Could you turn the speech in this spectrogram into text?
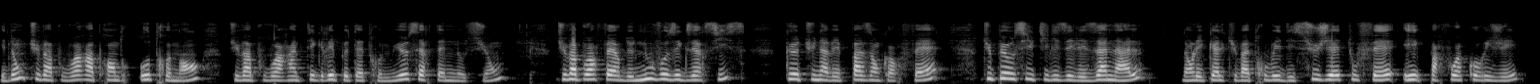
et donc tu vas pouvoir apprendre autrement, tu vas pouvoir intégrer peut-être mieux certaines notions, tu vas pouvoir faire de nouveaux exercices que tu n'avais pas encore fait, tu peux aussi utiliser les annales, dans lesquels tu vas trouver des sujets tout faits et parfois corrigés.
